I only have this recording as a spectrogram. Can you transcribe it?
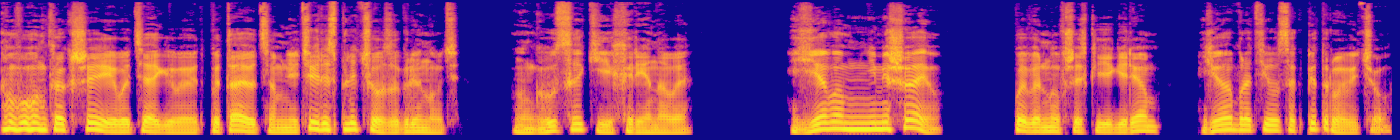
Вон как шеи вытягивают, пытаются мне через плечо заглянуть. Гусаки хреновы. «Я вам не мешаю?» Повернувшись к егерям, я обратился к Петровичу,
